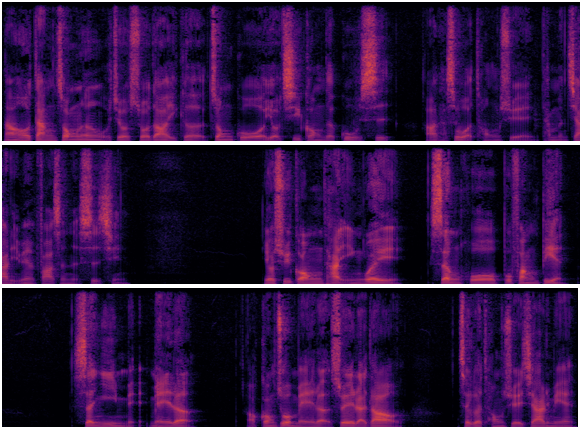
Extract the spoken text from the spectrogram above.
然后当中呢，我就说到一个中国油漆工的故事啊，他是我同学，他们家里面发生的事情。油漆工他因为生活不方便，生意没没了啊，工作没了，所以来到这个同学家里面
